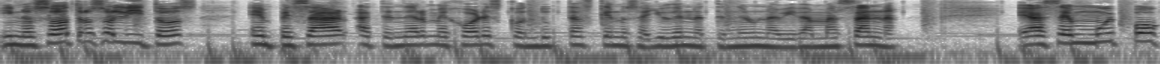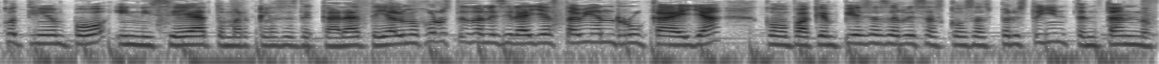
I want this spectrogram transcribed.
y nos nosotros solitos empezar a tener mejores conductas que nos ayuden a tener una vida más sana. Hace muy poco tiempo inicié a tomar clases de karate y a lo mejor ustedes van a decir, ay, ya está bien ruca ella, como para que empiece a hacer esas cosas, pero estoy intentando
